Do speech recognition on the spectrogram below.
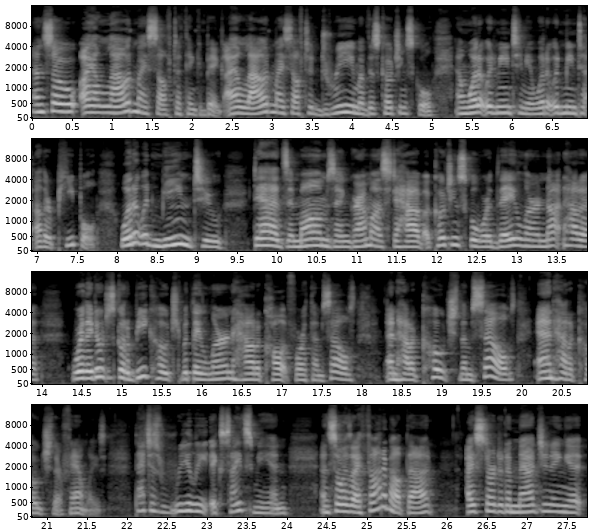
And so I allowed myself to think big. I allowed myself to dream of this coaching school and what it would mean to me and what it would mean to other people, what it would mean to dads and moms and grandmas to have a coaching school where they learn not how to, where they don't just go to be coached, but they learn how to call it forth themselves and how to coach themselves and how to coach their families. That just really excites me. And and so as i thought about that i started imagining it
